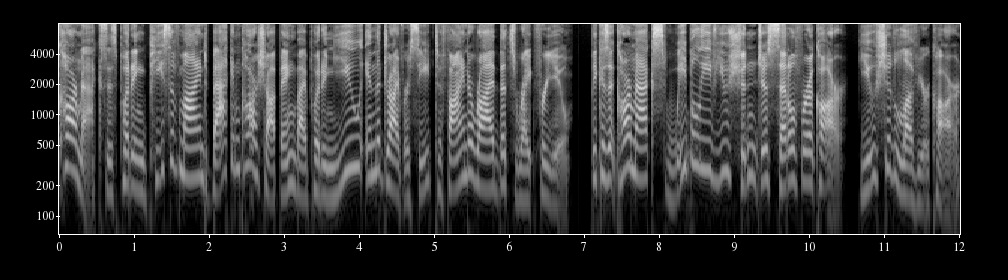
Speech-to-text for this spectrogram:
CarMax is putting peace of mind back in car shopping by putting you in the driver's seat to find a ride that's right for you. Because at CarMax, we believe you shouldn't just settle for a car, you should love your car.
